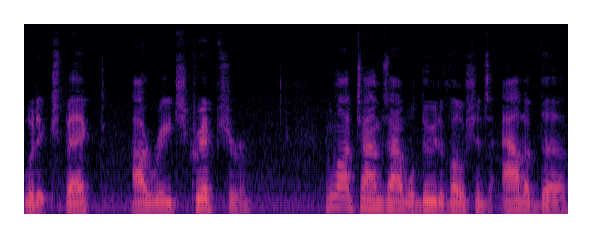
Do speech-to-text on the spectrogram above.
would expect, I read scripture. And a lot of times I will do devotions out of the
